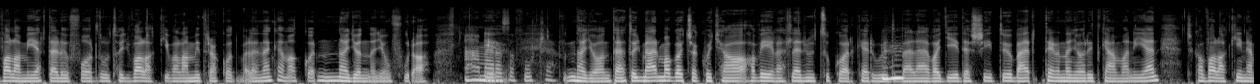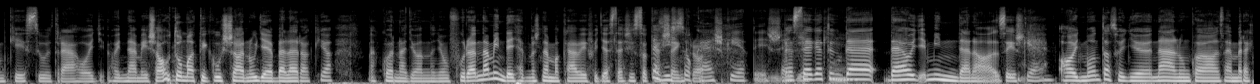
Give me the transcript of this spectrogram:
valamiért előfordult, hogy valaki valamit rakott bele nekem, akkor nagyon-nagyon fura. Aha, már Én, az a furcsa. Nagyon, tehát, hogy már maga csak, hogyha ha véletlenül cukor került mm-hmm. bele, vagy édesítő, bár tényleg nagyon ritkán van ilyen, csak ha valaki nem készült rá, hogy, hogy nem, és automatikusan ugye belerakja, akkor nagyon-nagyon fura. Na mindegy, hát most nem a kávéfogyasztási szokásainkról. Ez szokás kérdés. Beszélgetünk, de, de hogy minden az, és Igen. ahogy mondtad, hogy nálunk az emberek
